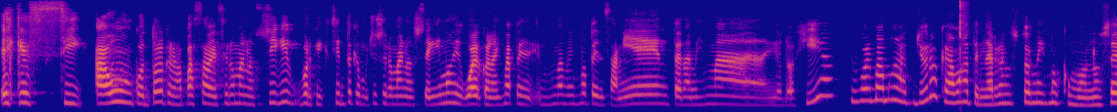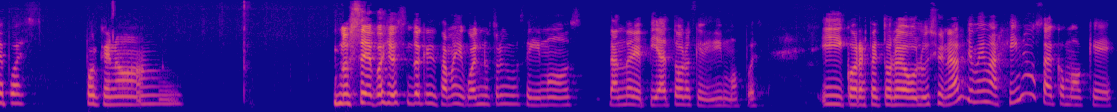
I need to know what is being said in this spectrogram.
es que si aún con todo lo que nos ha pasado el ser humano sigue, porque siento que muchos seres humanos seguimos igual, con el mismo pensamiento, la misma ideología, igual vamos a, yo creo que vamos a tener nosotros mismos como, no sé, pues, porque no, no sé, pues yo siento que estamos igual, nosotros mismos seguimos dándole pie a todo lo que vivimos, pues. Y con respecto a lo evolucionar, yo me imagino, o sea, como que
